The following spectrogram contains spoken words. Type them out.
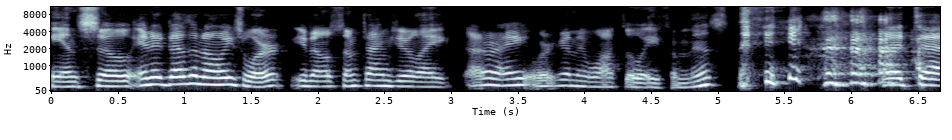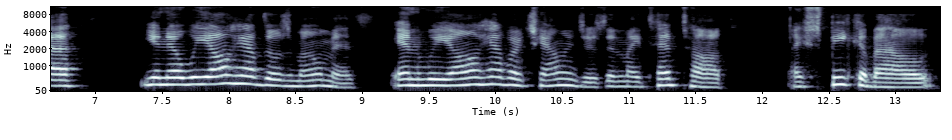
And so, and it doesn't always work. You know, sometimes you're like, all right, we're going to walk away from this. but, uh, you know, we all have those moments and we all have our challenges. In my TED talk, I speak about,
